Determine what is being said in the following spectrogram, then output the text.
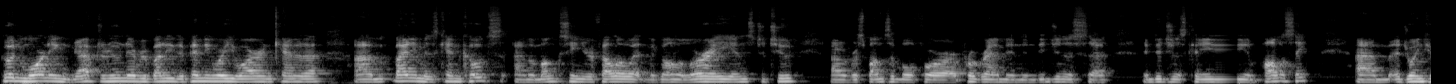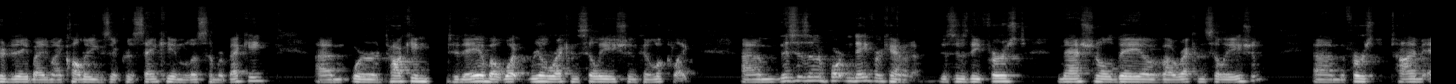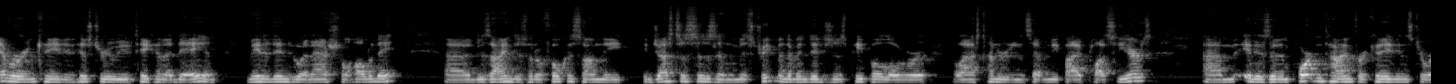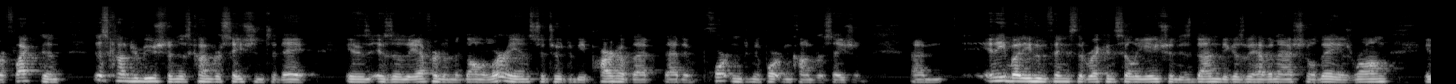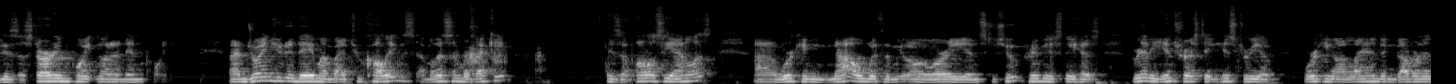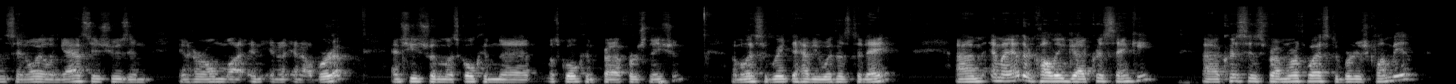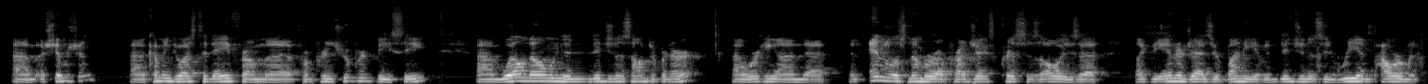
Good morning, good afternoon, everybody, depending where you are in Canada. Um, my name is Ken Coates. I'm a Munk Senior Fellow at Macdonald-Laurier Institute, uh, responsible for our program in Indigenous uh, Indigenous Canadian policy. I'm um, joined here today by my colleagues uh, Chris Sankey and Melissa Mbarki. Um, we're talking today about what real reconciliation can look like. Um, this is an important day for Canada. This is the first National Day of uh, Reconciliation. Um, the first time ever in Canadian history we've taken a day and made it into a national holiday, uh, designed to sort of focus on the injustices and the mistreatment of Indigenous people over the last 175 plus years. Um, it is an important time for Canadians to reflect, and this contribution, this conversation today, is is the effort of the Macdonald-Laurier Institute to be part of that that important important conversation. Um, anybody who thinks that reconciliation is done because we have a national day is wrong. It is a starting point, not an end point. I'm joined here today by my two colleagues. Uh, Melissa Mbarki is a policy analyst uh, working now with the Laurier Institute. Previously has really interesting history of working on land and governance and oil and gas issues in, in her home uh, in, in, in, Alberta. And she's from the uh, Muskowekwan First Nation. Uh, Melissa, great to have you with us today. Um, and my other colleague, uh, Chris Sankey. Uh, Chris is from northwest British Columbia, um, a Tsimshian, uh, coming to us today from uh, from Prince Rupert, BC. Um, well-known Indigenous entrepreneur, uh, working on uh, an endless number of projects. Chris is always like the Energizer Bunny of Indigenous re-empowerment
